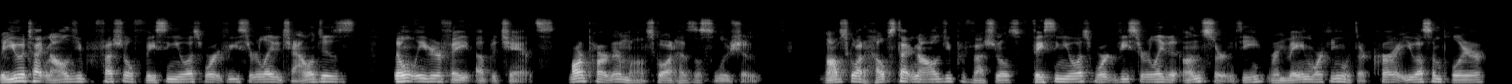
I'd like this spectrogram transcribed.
Are you a technology professional facing U.S. work visa related challenges? Don't leave your fate up to chance. Our partner, Mob Squad, has a solution. Mob Squad helps technology professionals facing U.S. work visa related uncertainty remain working with their current U.S. employer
